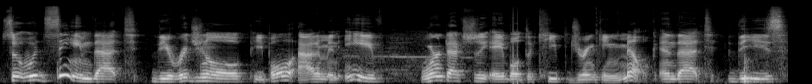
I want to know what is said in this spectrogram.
So it would seem that the original people, Adam and Eve, weren't actually able to keep drinking milk and that these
